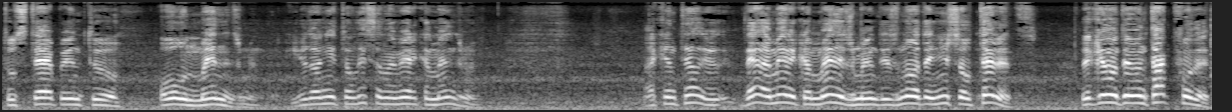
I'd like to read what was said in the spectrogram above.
to step into own management. You don't need to listen to American management. I can tell you, that American management is not initial talents. They cannot even talk for that.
